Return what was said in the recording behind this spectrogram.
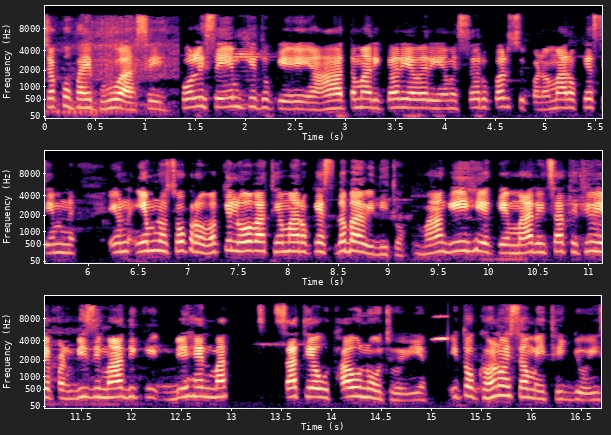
ચકુભાઈ ભુવા છે. પોલીસે એમ કીધું કે હા તમારી કાર્યવાહી અમે શરૂ કરશું, પણ અમારો કેસ એમને, એમ- એમનો છોકરો વકીલ હોવાથી અમારો કેસ દબાવી દીધો. માંગ એ છે કે મારી સાથે થયું એ, પણ બીજી મા દીકરી બહેનમાં સાથે એવું થવું ન જોઈએ એ તો ઘણો સમય થઈ ગયો ઈ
